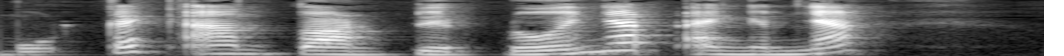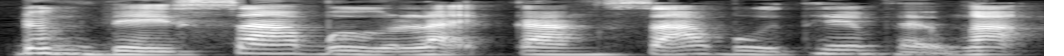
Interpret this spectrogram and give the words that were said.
một cách an toàn tuyệt đối nhất anh em nhé. Đừng để xa bờ lại càng xa bờ thêm phải không ạ?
